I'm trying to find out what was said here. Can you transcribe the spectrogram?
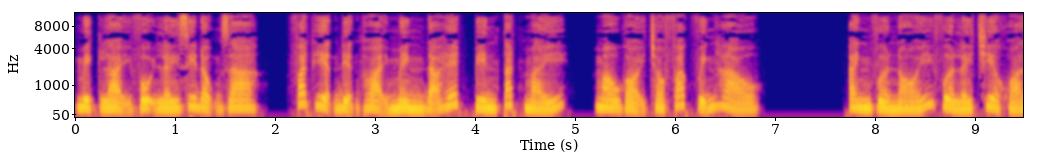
Mịch lại vội lấy di động ra, phát hiện điện thoại mình đã hết pin tắt máy, mau gọi cho Phác Vĩnh Hảo. Anh vừa nói vừa lấy chìa khóa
